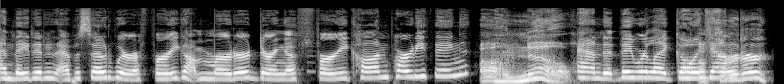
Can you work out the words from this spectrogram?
And they did an episode where a furry got murdered during a furry con party thing, Oh no, and they were like going a down furter.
